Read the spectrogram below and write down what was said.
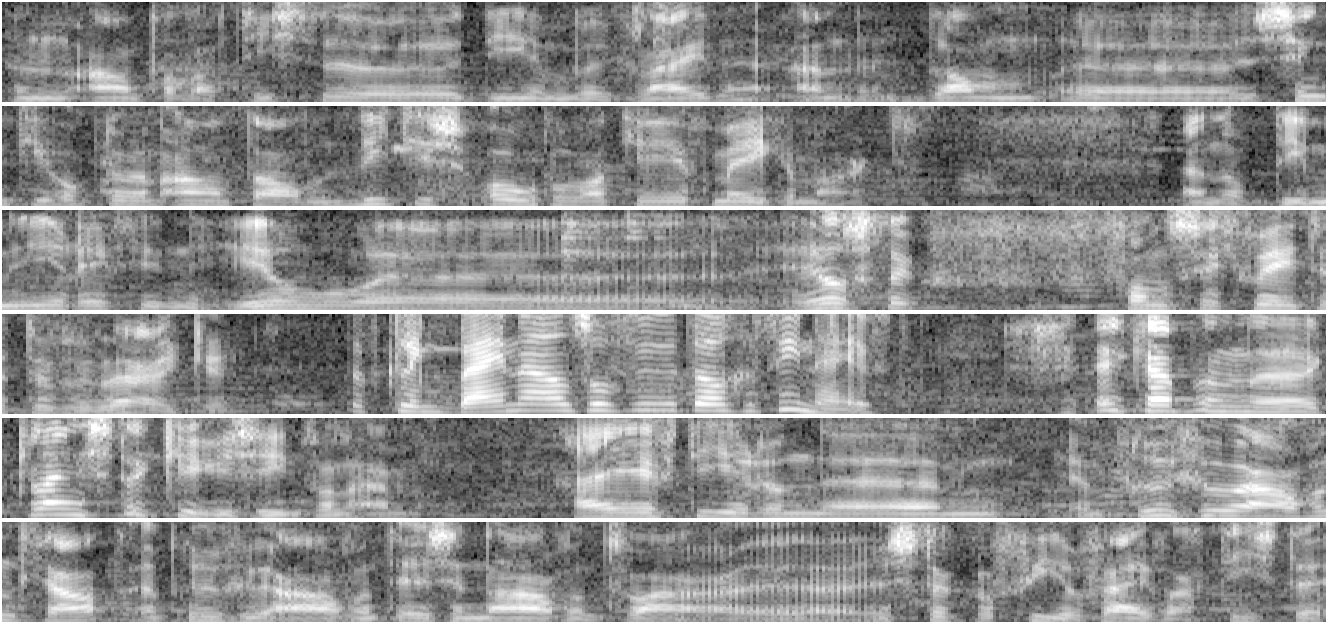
een aantal artiesten uh, die hem begeleiden en dan uh, zingt hij ook nog een aantal liedjes over wat hij heeft meegemaakt. En op die manier heeft hij een heel, heel stuk van zich weten te verwerken. Dat klinkt bijna alsof u het al gezien heeft. Ik heb een klein stukje gezien van hem. Hij heeft hier een, um, een previewavond gehad. Een previewavond is een avond waar uh, een stuk of vier, vijf artiesten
